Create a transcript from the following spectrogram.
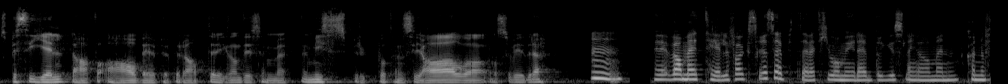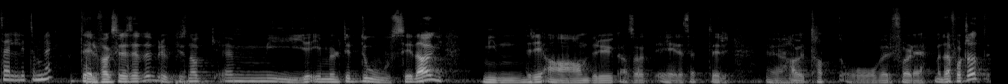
spesielt da for A- og B-preparater, disse med misbrukspotensial osv. Mm. Hva med telefaksresept? Jeg vet ikke hvor mye det brukes lenger, men kan du fortelle litt om det? Telefaksresepter brukes nok eh, mye i multidose i dag, mindre i annen bruk. Altså E-resepter eh, har jo tatt over for det. Men det er fortsatt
